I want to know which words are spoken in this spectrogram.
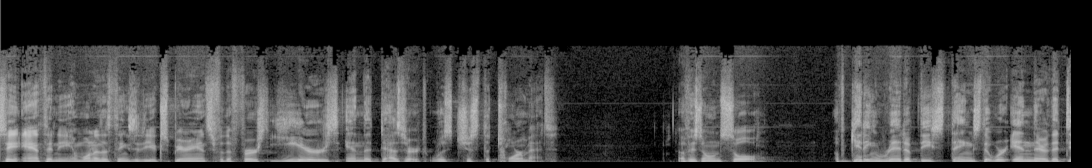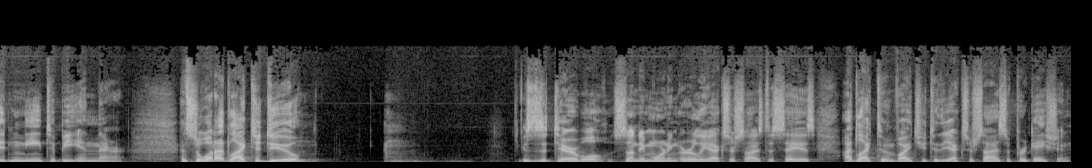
St. Anthony, and one of the things that he experienced for the first years in the desert was just the torment of his own soul, of getting rid of these things that were in there that didn't need to be in there. And so, what I'd like to do this is a terrible Sunday morning early exercise to say is I'd like to invite you to the exercise of purgation.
